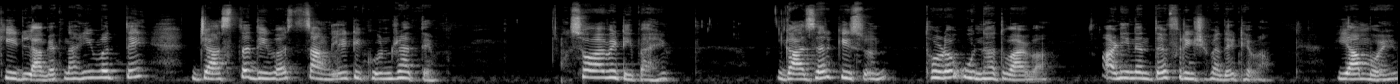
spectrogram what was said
कीड लागत नाही व ते जास्त दिवस चांगले टिकून राहते. सोळावी टीप आहे. गाजर किसून थोडं उन्हात वाळवा आणि नंतर फ्रीजमध्ये ठेवा. यामुळे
